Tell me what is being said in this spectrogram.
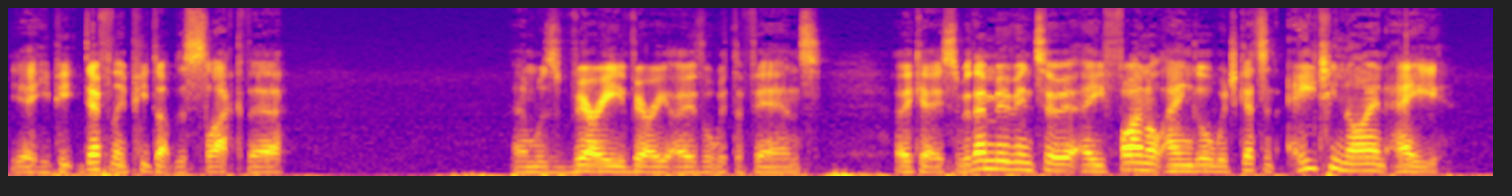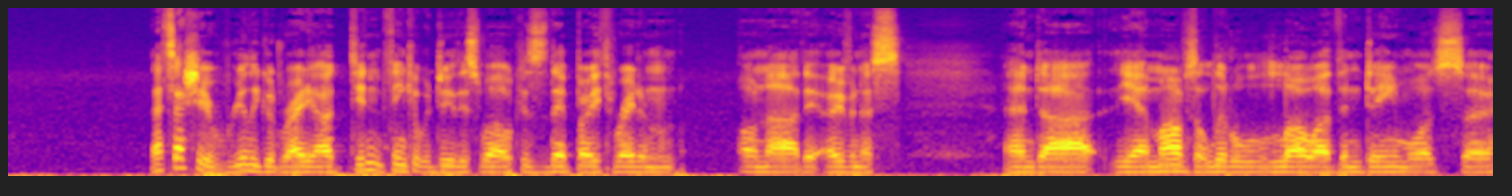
yeah, he definitely picked up the slack there and was very, very over with the fans. Okay, so we then move into a final angle, which gets an 89A. That's actually a really good rating. I didn't think it would do this well because they're both rated on, on uh, their overness. And uh, yeah, Marv's a little lower than Dean was, so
